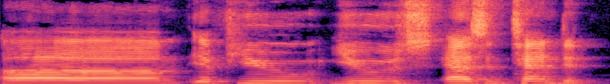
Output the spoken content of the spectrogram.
um, if you use as intended.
